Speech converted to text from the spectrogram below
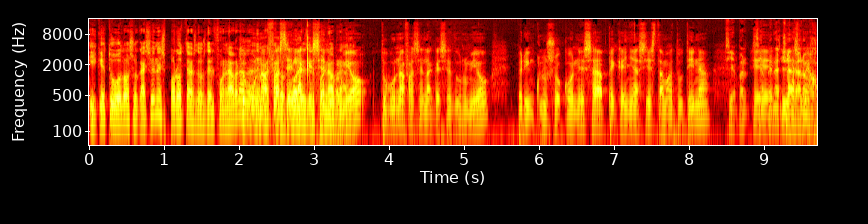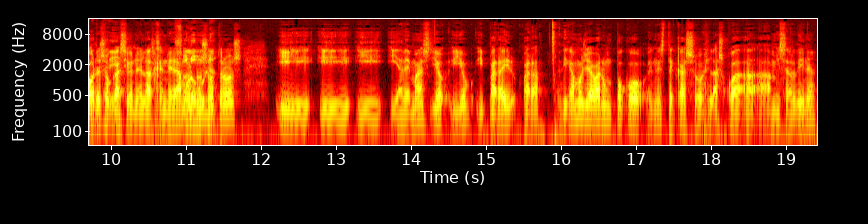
y que tuvo dos ocasiones por otras dos del Fuenlabrada, tuvo una fase en la que se durmió, tuvo una fase en la que se durmió, pero incluso con esa pequeña siesta matutina, Sí, aparte, si eh, las mejores ocasiones las generamos nosotros y, y- y- y además yo y yo y para ir para digamos llevar un poco en este caso el ascua a, a mi sardina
